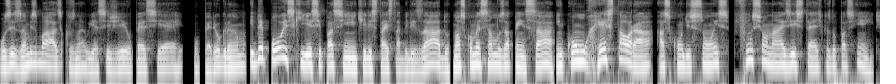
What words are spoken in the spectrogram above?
os exames básicos, né, o ISG, o PSR, o periograma. E depois que esse paciente ele está estabilizado, nós começamos a pensar em como restaurar as condições funcionais e estéticas do paciente.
